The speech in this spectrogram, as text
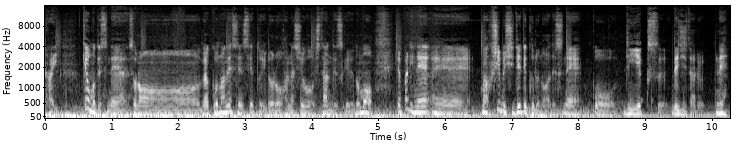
はい、今日もですねその学校の、ね、先生といろいろお話をしたんですけれどもやっぱりね、えー、まあ、節々出てくるのはですねこう DX デジタル、ね、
